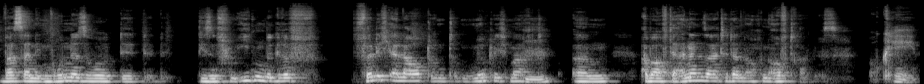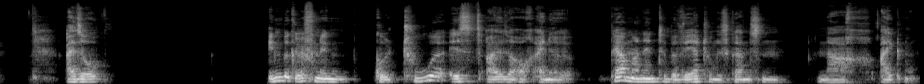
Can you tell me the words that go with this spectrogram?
was dann im Grunde so diesen fluiden Begriff völlig erlaubt und möglich macht, mhm. ähm, aber auf der anderen Seite dann auch ein Auftrag ist. Okay. Also inbegriffen in Kultur ist also auch eine permanente Bewertung des Ganzen nach Eignung.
